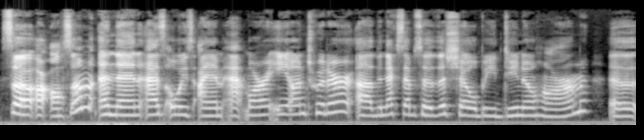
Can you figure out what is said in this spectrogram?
So are awesome. And then, as always, I am at Mara E on Twitter. Uh, the next episode of this show will be Do No Harm, uh,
